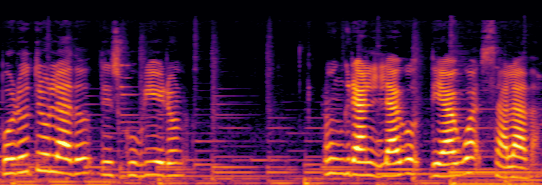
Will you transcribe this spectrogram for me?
Por otro lado, descubrieron un gran lago de agua salada.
